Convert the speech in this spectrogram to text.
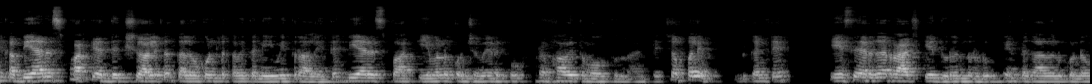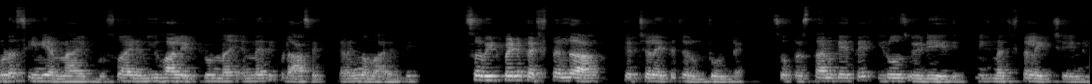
ఇక బీఆర్ఎస్ పార్టీ అధ్యక్షురాలిగా కల్వకుంట్ల కవిత నియమితురాలైతే బీఆర్ఎస్ పార్టీ ఏమైనా కొంచెం మేరకు ప్రభావితం అవుతుందా అంటే చెప్పలేము ఎందుకంటే కేసీఆర్ గారు రాజకీయ దురంధరుడు. ఎంత కాదనుకున్నా కూడా సీనియర్ నాయకుడు. సో ఆయన వ్యూహాలు ఎట్లున్నాయి అన్నది ఇప్పుడు ఆసక్తికరంగా మారింది. సో వీటిపైన ఖచ్చితంగా చర్చలు అయితే జరుగుతూ ఉంటాయి. సో ప్రస్తుతానికైతే ఈరోజు వీడియో ఇది. మీకు నచ్చితే లైక్ చేయండి.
